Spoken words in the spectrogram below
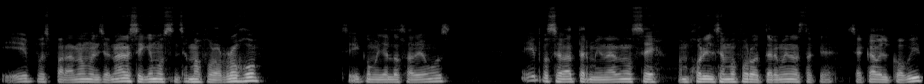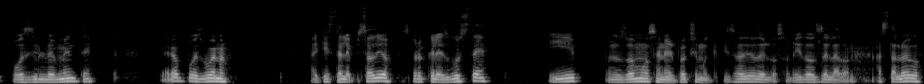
Y pues para no mencionar, seguimos en semáforo rojo. Sí, como ya lo sabemos. Y pues se va a terminar, no sé, a lo mejor el semáforo termina hasta que se acabe el COVID, posiblemente. Pero pues bueno, aquí está el episodio, espero que les guste y pues, nos vemos en el próximo episodio de Los Sonidos de la Dona. Hasta luego.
